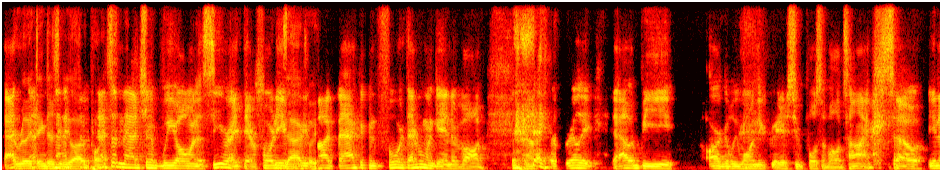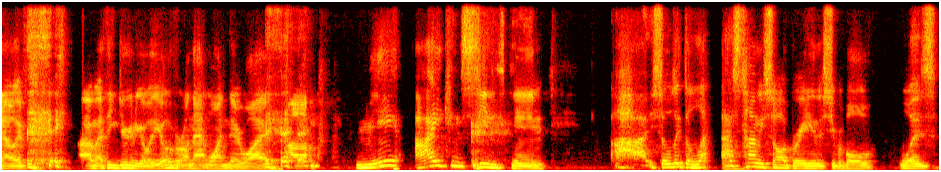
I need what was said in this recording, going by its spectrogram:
That, I really think there's gonna be a lot of points. That's a matchup we all want to see right there. 40 exactly. 45 back and forth, everyone getting involved. Uh, so really, that would be arguably one of the greatest Super Bowls of all time. So, you know, if um, I think you're gonna go with the over on that one there, why? Um, me, I can see this game. Uh, so like the last time we saw Brady in the Super Bowl was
